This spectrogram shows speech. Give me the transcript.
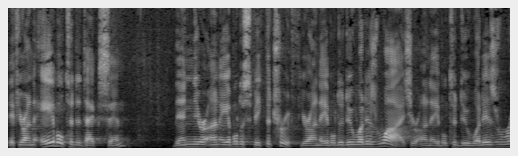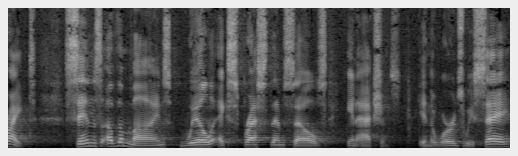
if you're unable to detect sin, then you're unable to speak the truth. You're unable to do what is wise. You're unable to do what is right. Sins of the minds will express themselves in actions, in the words we say,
